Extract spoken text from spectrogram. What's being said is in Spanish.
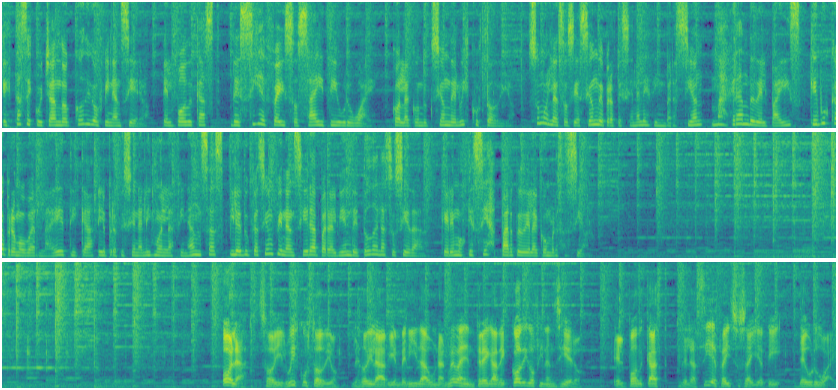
Estás escuchando Código Financiero, el podcast de CFA Society Uruguay, con la conducción de Luis Custodio. Somos la asociación de profesionales de inversión más grande del país que busca promover la ética, el profesionalismo en las finanzas y la educación financiera para el bien de toda la sociedad. Queremos que seas parte de la conversación. Hola, soy Luis Custodio. Les doy la bienvenida a una nueva entrega de Código Financiero, el podcast de la CFA Society de Uruguay.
